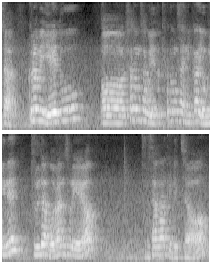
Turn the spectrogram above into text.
자, 그러면 얘도 어, 타동사고 얘도 타동사니까 여기는 둘 다 뭐라는 소리예요? 부사가 되겠죠.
